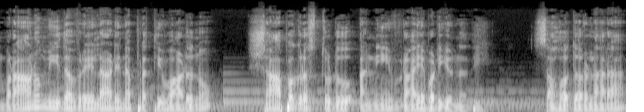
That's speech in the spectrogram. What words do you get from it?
మ్రాణు మీద వ్రేలాడిన ప్రతివాడును శాపగ్రస్తుడు అని వ్రాయబడి ఉన్నది. సహోదరులారా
